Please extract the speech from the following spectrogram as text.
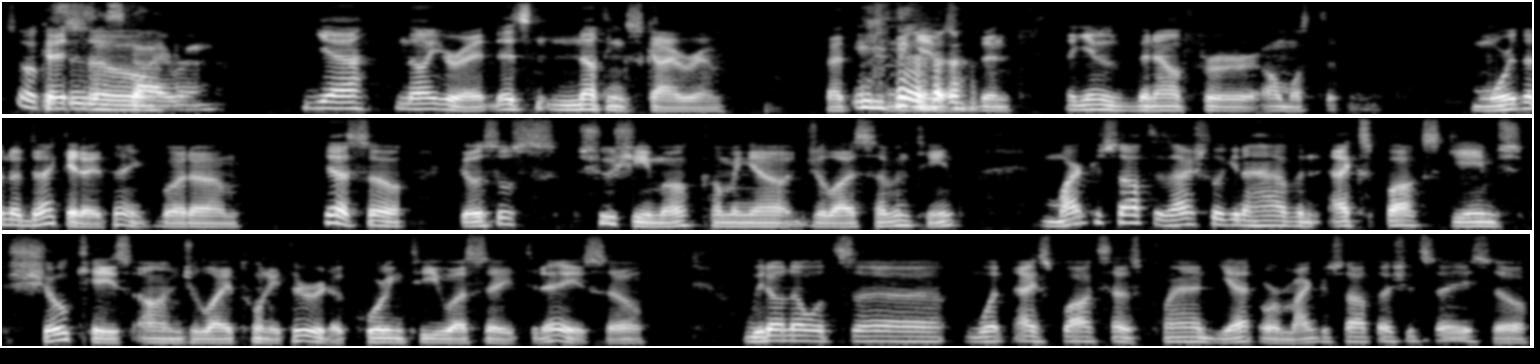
so okay, this isn't so Skyrim. yeah, no, you're right. It's nothing Skyrim. That the game has been the game has been out for almost more than a decade, I think. But um, yeah. So Ghost of Tsushima coming out July seventeenth. Microsoft is actually going to have an Xbox Games showcase on July twenty third, according to USA Today. So we don't know what's uh what Xbox has planned yet, or Microsoft, I should say. So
